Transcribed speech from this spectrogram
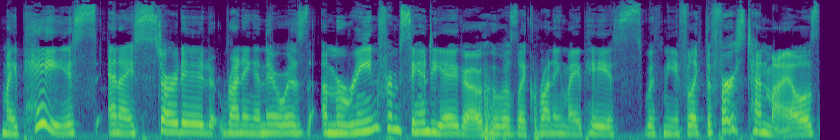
my pace and I started running and there was a marine from San Diego who was like running my pace with me for like the first 10 miles.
